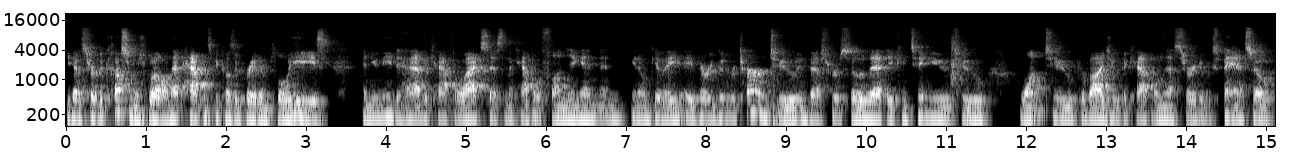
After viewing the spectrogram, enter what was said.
You got to serve the customers well, and that happens because of great employees. And you need to have the capital access and the capital funding and, and you know, give a, a very good return to investors so that they continue to want to provide you with the capital necessary to expand. So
